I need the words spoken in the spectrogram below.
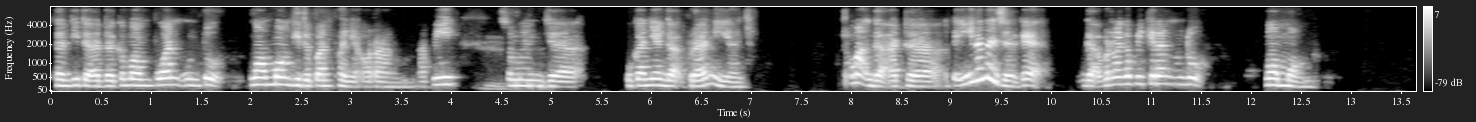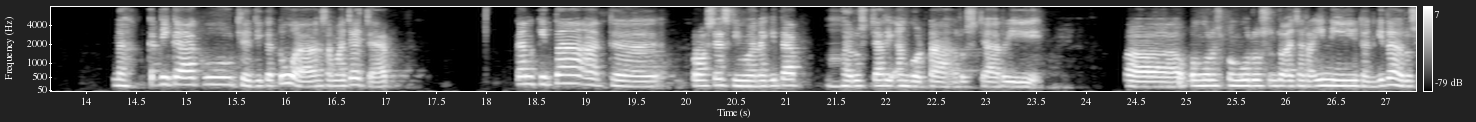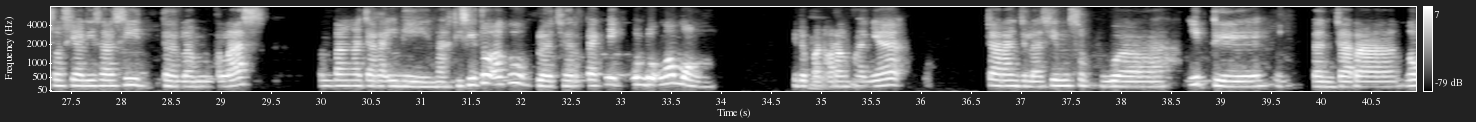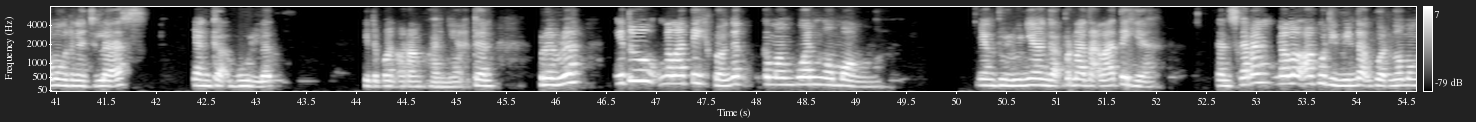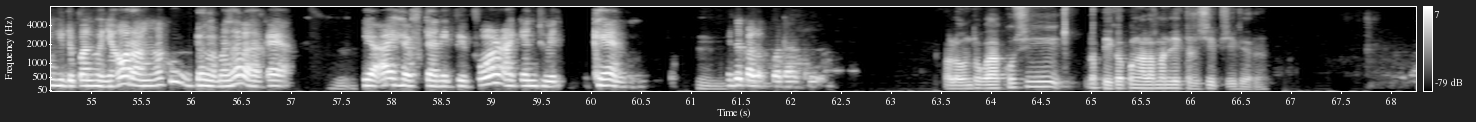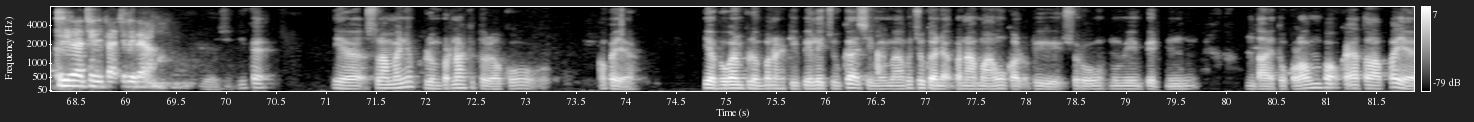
dan tidak ada kemampuan untuk ngomong di depan banyak orang tapi hmm. semenjak bukannya nggak berani ya cuma nggak ada keinginan aja kayak nggak pernah kepikiran untuk ngomong Nah, ketika aku jadi ketua sama Cecep, kan kita ada proses di mana kita harus cari anggota, harus cari eh, pengurus-pengurus uh, untuk acara ini, dan kita harus sosialisasi dalam kelas tentang acara ini. Nah, di situ aku belajar teknik untuk ngomong di depan hmm. orang banyak, cara jelasin sebuah ide, dan cara ngomong dengan jelas yang gak bulat di depan orang banyak dan benar-benar itu ngelatih banget kemampuan ngomong yang dulunya nggak pernah tak latih ya. Dan sekarang kalau aku diminta buat ngomong di depan banyak orang aku udah nggak masalah. Kayak hmm. ya I have done it before I can do it again. Hmm. itu kalau buat aku. Kalau untuk aku sih lebih ke pengalaman leadership sih kira cerita cerita cerita. Ya, jadi kayak ya selama ini belum pernah gitu loh. Aku apa ya, ya bukan belum pernah dipilih juga sih, memang aku juga nggak pernah mau kalau disuruh memimpin entah itu kelompok kayak atau apa ya,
